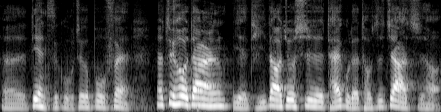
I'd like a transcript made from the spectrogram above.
呃电子股这个部分。那最后当然也提到就是台股的投资价值哈。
